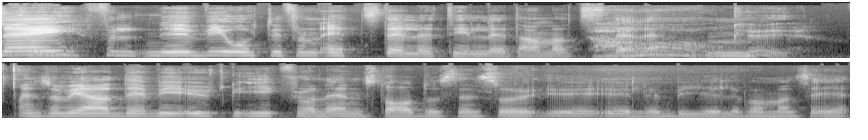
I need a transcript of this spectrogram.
Nej, för, eh, vi åkte från ett ställe till ett annat sen... ställe. Ja, okej. Alltså vi, hade, vi utgick från en stad och sen så, eh, eller by eller vad man säger,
